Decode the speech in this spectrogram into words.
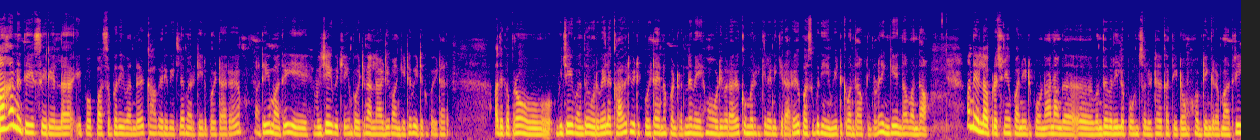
மகாநதி சீரியலில் இப்போ பசுபதி வந்து காவேரி வீட்டில் மிரட்டிட்டு போயிட்டாரு. அதே மாதிரி விஜய் வீட்லேயும் போயிட்டு நல்லா அடி வாங்கிட்டு வீட்டுக்கு போயிட்டார். அதுக்கப்புறம் விஜய் வந்து ஒருவேளை காவேரி வீட்டுக்கு போயிட்டா என்ன பண்ணுறதுன்னு வேகமாக ஓடி வராரு குமரன் கீழே நிற்கிறாரு பசுபதி என் வீட்டுக்கு வந்தா அப்படின்னா இங்கேயும் தான் வந்தான் வந்து எல்லா பிரச்சனையும் பண்ணிட்டு போனால் நாங்கள் வந்து வெளியில் போகணும்னு சொல்லிட்டு கத்திட்டோம் அப்படிங்கிற மாதிரி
